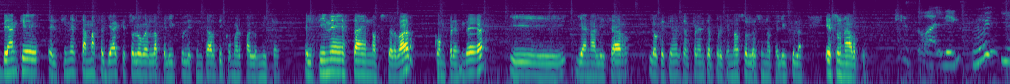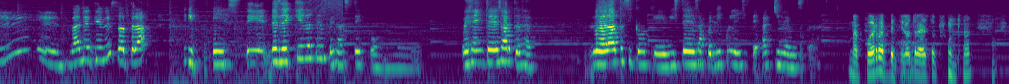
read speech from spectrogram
vean que el cine está más allá que solo ver la película y sentarte y comer palomitas. El cine está en observar, comprender y, y analizar lo que tienes enfrente, porque no solo es una película, es un arte. Eso, Alex. Muy bien. Vane, ¿tienes otra? Sí, este, ¿desde qué edad te empezaste como, pues a interesarte? O sea, la edad así como que viste esa película y dijiste, aquí me gusta. ¿Me puedes repetir otra vez tu pregunta?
